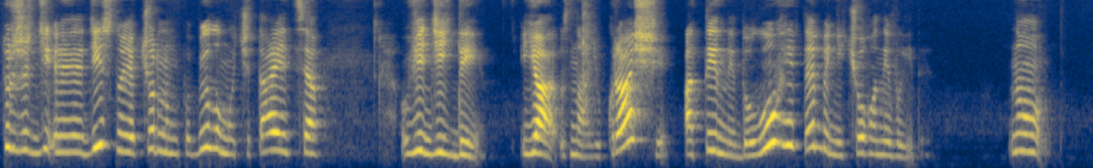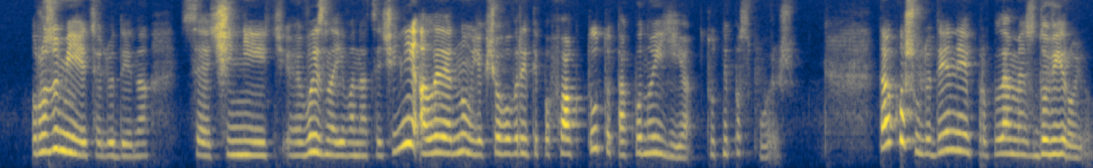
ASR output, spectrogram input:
тут же е, дійсно, як чорному по білому, читається відійди. Я знаю краще, а ти недолугий, в тебе нічого не вийде. Ну, розуміє ця людина це чи ні, визнає вона це чи ні, але ну, якщо говорити по факту, то так воно і є, тут не поспориш. Також у людини проблеми з довірою.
